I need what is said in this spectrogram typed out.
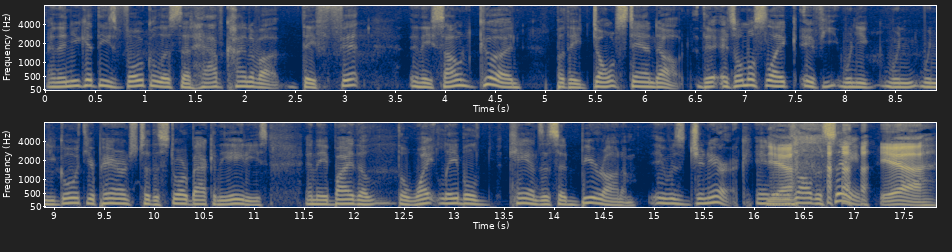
And then you get these vocalists that have kind of a they fit and they sound good, but they don't stand out. It's almost like if you when you when when you go with your parents to the store back in the 80s and they buy the the white labeled cans that said beer on them. It was generic and it was all the same. yeah.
